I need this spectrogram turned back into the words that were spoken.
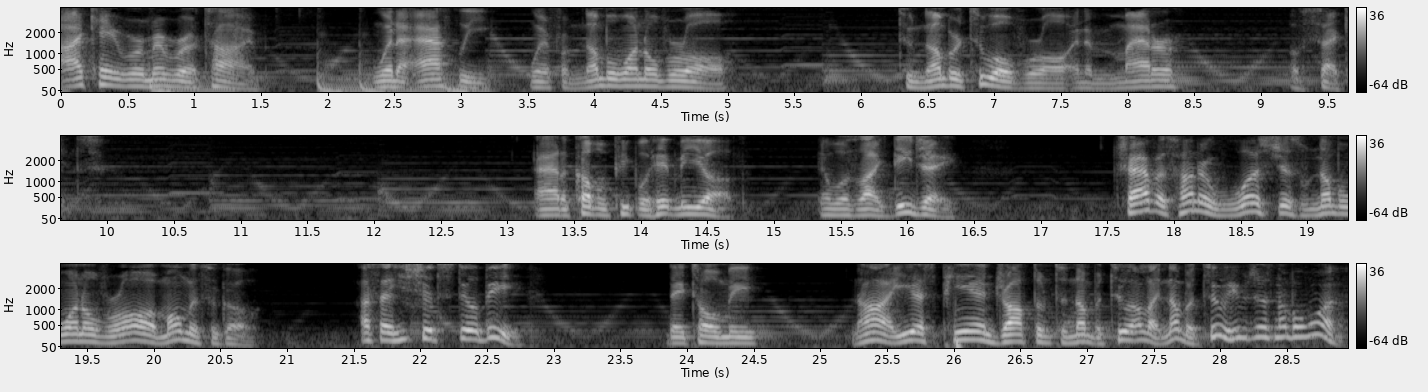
I can't remember a time when an athlete went from number 1 overall to number 2 overall in a matter of seconds. I had a couple people hit me up and was like, "DJ, Travis Hunter was just number 1 overall moments ago." I said he should still be. They told me Nah, ESPN dropped him to number two. I'm like, number two? He was just number one.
